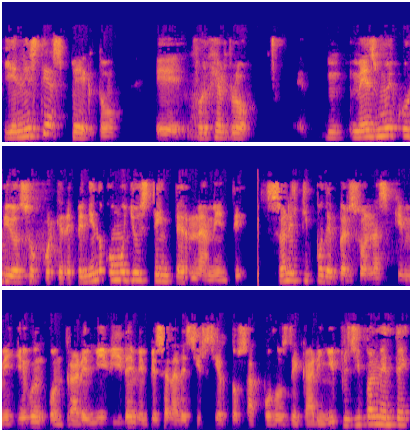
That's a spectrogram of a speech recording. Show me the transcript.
Y en este aspecto, eh, por ejemplo, me es muy curioso porque dependiendo cómo yo esté internamente, son el tipo de personas que me llego a encontrar en mi vida y me empiezan a decir ciertos apodos de cariño y principalmente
